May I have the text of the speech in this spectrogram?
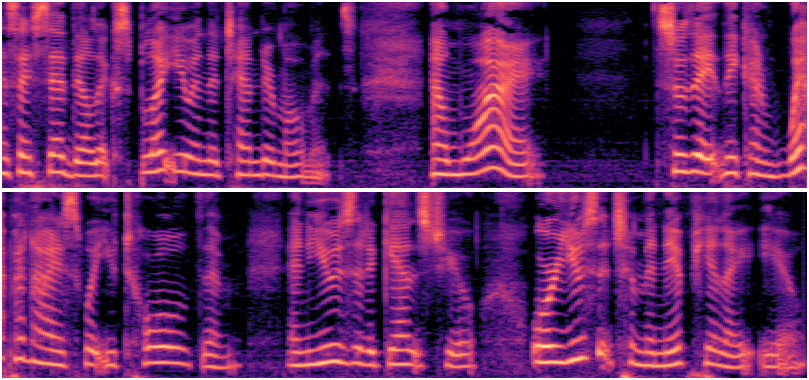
as I said, they'll exploit you in the tender moments. And why? So they, they can weaponize what you told them and use it against you or use it to manipulate you.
